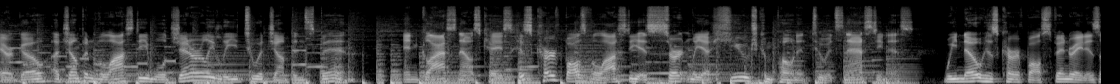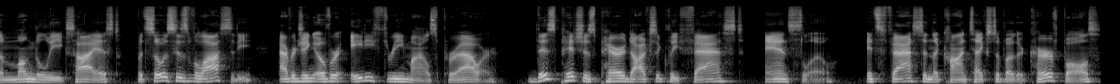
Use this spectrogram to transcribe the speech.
ergo, a jump in velocity will generally lead to a jump in spin. In Glasnow's case, his curveball's velocity is certainly a huge component to its nastiness. We know his curveball spin rate is among the league's highest, but so is his velocity, averaging over 83 miles per hour. This pitch is paradoxically fast and slow. It's fast in the context of other curveballs.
